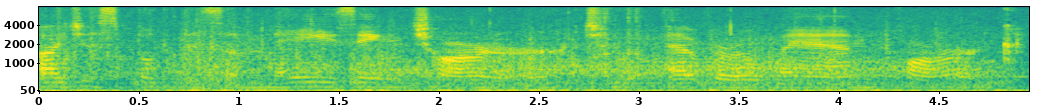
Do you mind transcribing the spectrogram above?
I just booked this amazing charter to Everland Park.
